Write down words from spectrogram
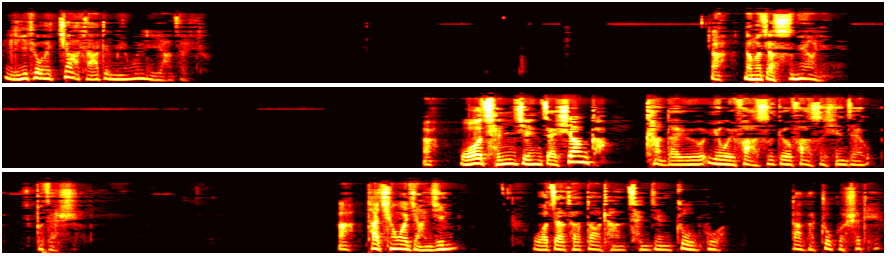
里头会夹杂着名闻利养在里头。啊，那么在寺庙里面，啊，我曾经在香港看到有一位法师，这个法师现在不在世了。啊，他请我讲经，我在他道场曾经住过，大概住过十天。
